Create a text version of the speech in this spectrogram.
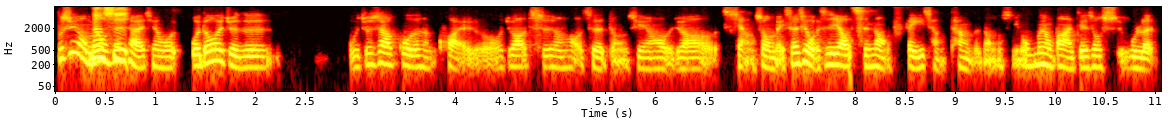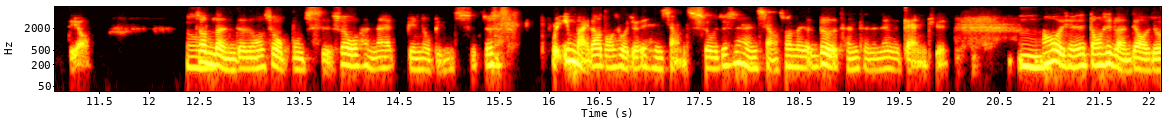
不是因为我没有生小孩前，我我都会觉得。我就是要过得很快乐，我就要吃很好吃的东西，然后我就要享受美食，而且我是要吃那种非常烫的东西，我没有办法接受食物冷掉，就冷的东西我不吃，所以我很爱边走边吃，就是我一买到东西我就会很想吃，我就是很享受那个热腾腾的那个感觉，嗯，然后我以前是东西冷掉我就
